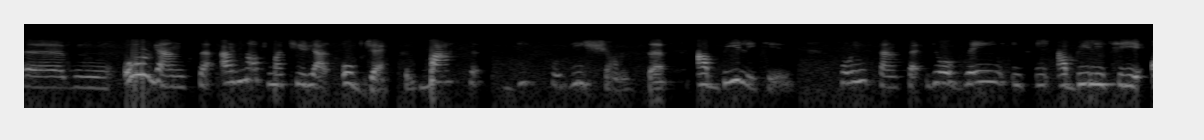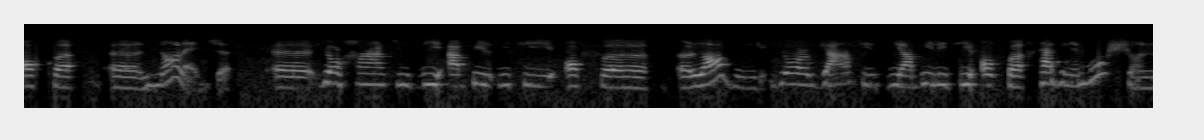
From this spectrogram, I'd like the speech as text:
um, organs are not material objects, but dispositions, abilities. For instance, your brain is the ability of uh, uh, knowledge. Uh, your heart is the ability of uh, uh, loving. Your gut is the ability of uh, having emotion.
